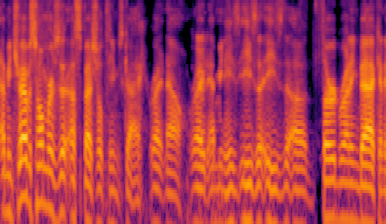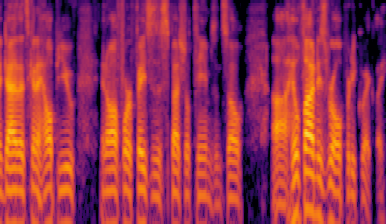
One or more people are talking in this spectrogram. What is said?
I mean Travis Homer's a special teams guy right now, right? I mean he's he's a, he's the third running back and a guy that's going to help you in all four phases of special teams, and so uh, he'll find his role pretty quickly.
